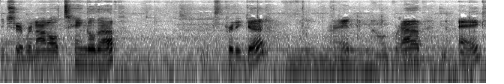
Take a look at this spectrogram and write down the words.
Make sure we're not all tangled up. Looks pretty good. All right, now we'll grab an egg,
